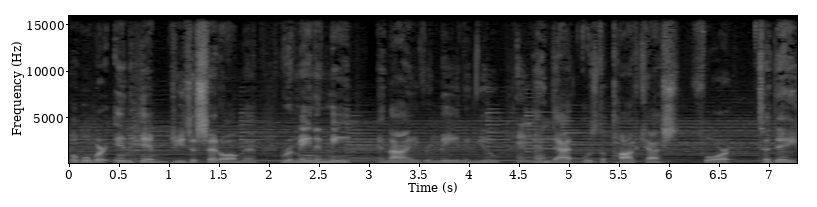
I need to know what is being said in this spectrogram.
But when we're in Him, Jesus said, Oh man, remain in me, and I remain in you. Amen. And that was the podcast for today.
